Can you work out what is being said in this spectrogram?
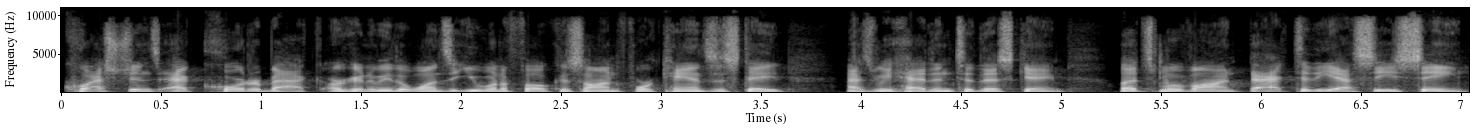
questions at quarterback are going to be the ones that you want to focus on for Kansas State as we head into this game. Let's move on back to the SEC.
